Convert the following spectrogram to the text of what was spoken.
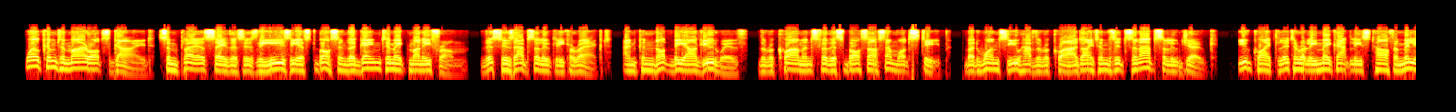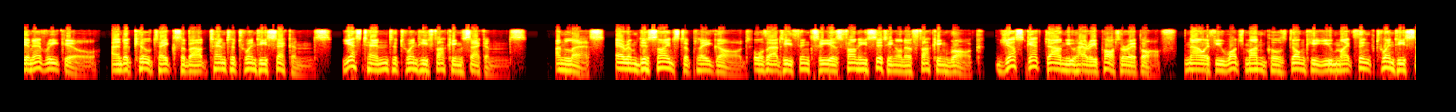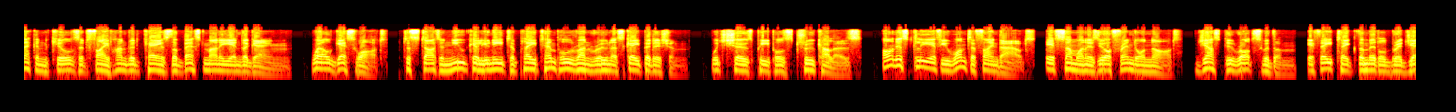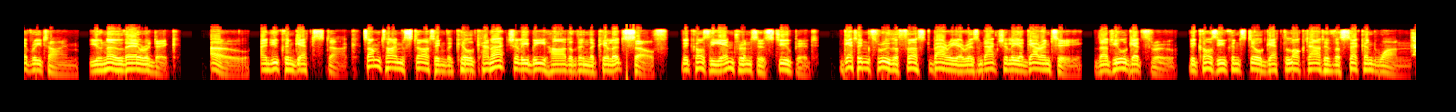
Welcome to my ROTS guide. Some players say this is the easiest boss in the game to make money from. This is absolutely correct, and cannot be argued with. The requirements for this boss are somewhat steep, but once you have the required items it's an absolute joke. You quite literally make at least half a million every kill, and a kill takes about 10 to 20 seconds. Yes 10 to 20 fucking seconds. Unless, Ahrim decides to play God or that he thinks he is funny sitting on a fucking rock. Just get down you Harry Potter ripoff. Now if you watch Muncle's Donkey you might think 20 second kills at 500k is the best money in the game. Well guess what? To start a new kill you need to play Temple Run RuneScape Edition. Which shows people's true colors. Honestly if you want to find out if someone is your friend or not, just do rots with them. If they take the middle bridge every time, you know they're a dick. Oh, and you can get stuck. Sometimes starting the kill can actually be harder than the kill itself, because the entrance is stupid. Getting through the first barrier isn't actually a guarantee that you'll get through, because you can still get locked out of the second one.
